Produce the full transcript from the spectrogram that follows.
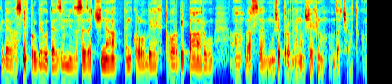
kde vlastně v průběhu té zimy zase začíná ten koloběh tvorby páru a zase může proběhnout všechno od začátku.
